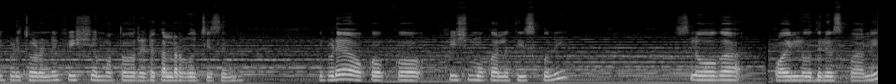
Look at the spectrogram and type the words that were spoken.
ఇప్పుడు చూడండి ఫిష్ మొత్తం రెడ్ కలర్గా వచ్చేసింది. ఇప్పుడే ఒక్కొక్క ఫిష్ ముక్కలు తీసుకొని స్లోగా ఆయిల్లో వదిలేసుకోవాలి.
